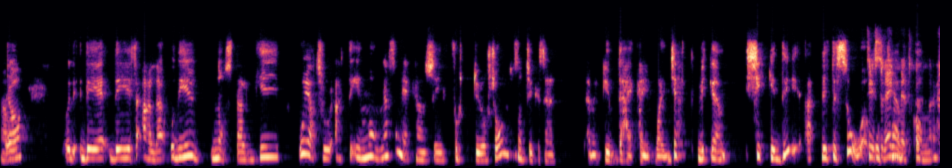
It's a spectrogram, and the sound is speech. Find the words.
Ja. Ja. Och det, det, det är för alla, och det är ju nostalgi. Och jag tror att det är många som är kanske i 40-årsåldern som tycker så här, men gud, det här kan ju vara jätte, vilken chic idé, lite så. Tills Och regnet kommer.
